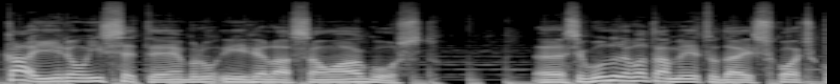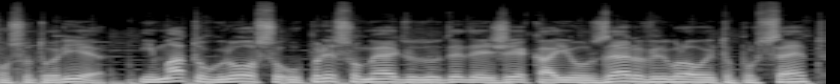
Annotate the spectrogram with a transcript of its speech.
caíram em setembro em relação a agosto. É, segundo o levantamento da Scott Consultoria, em Mato Grosso o preço médio do DDG caiu 0,8%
